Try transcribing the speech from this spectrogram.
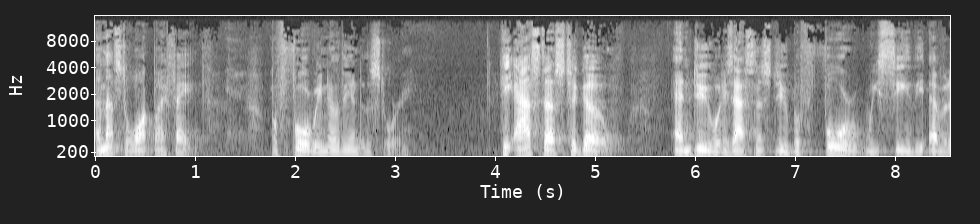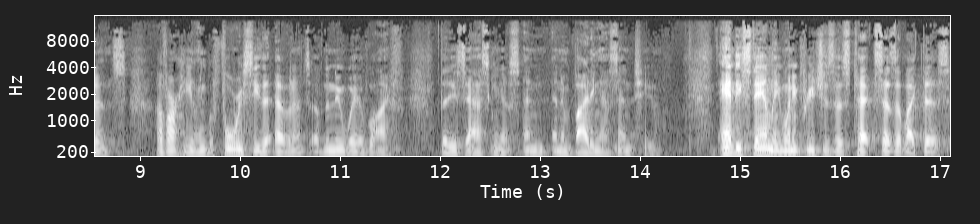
and that's to walk by faith before we know the end of the story. He asked us to go and do what he's asking us to do before we see the evidence of our healing, before we see the evidence of the new way of life that he's asking us and, and inviting us into. Andy Stanley, when he preaches this text, says it like this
